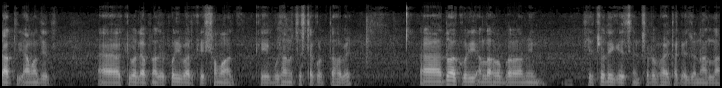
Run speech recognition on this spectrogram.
জাতি আমাদের কি বলে আপনাদের পরিবারকে, সমাজকে বোঝানোর চেষ্টা করতে হবে। দোয়া করি আল্লাহ রব্বুল আলমিন যে চলে গিয়েছেন ছোট ভাই তাকে যেন আল্লাহ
